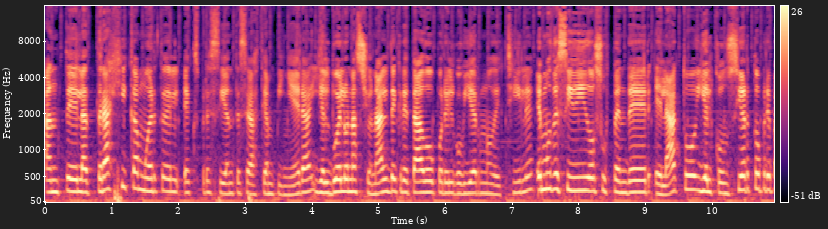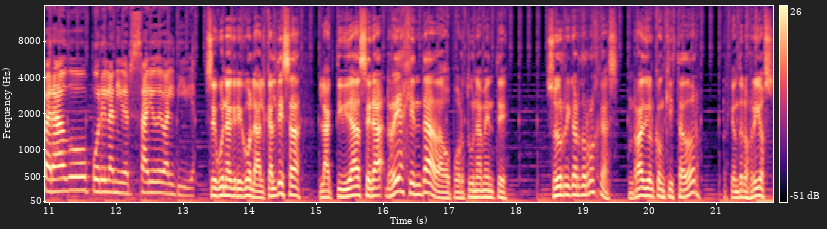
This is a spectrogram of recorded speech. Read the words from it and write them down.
Ante la trágica muerte del expresidente Sebastián Piñera y el duelo nacional decretado por el gobierno de Chile, hemos decidido suspender el acto y el concierto preparado por el aniversario de Valdivia. Según agregó la alcaldesa, la actividad será reagendada oportunamente. Soy Ricardo Rojas, Radio El Conquistador, región de los ríos.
